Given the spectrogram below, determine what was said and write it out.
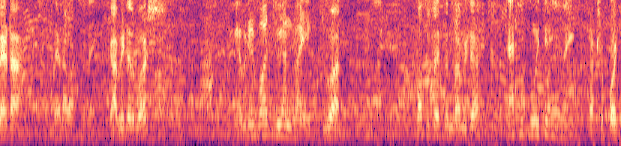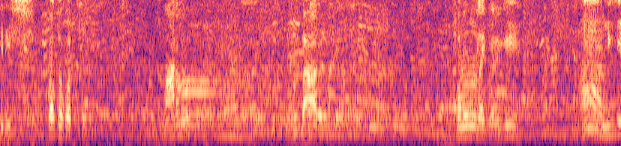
বেটা? বেটা বাচ্চা ভাই গাভিটার বয়স? গ্যাবিটের বয়স জুয়ান ভাই। জুয়ান। কত চাইছেন দামিটা? চাষি পঁয়ত্রিশ ভাই। একশো পঁয়ত্রিশ। কত করছে? বারো। বারো। পনেরো লাগবে নাকি? হ্যাঁ নিচে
